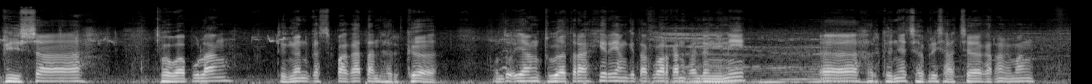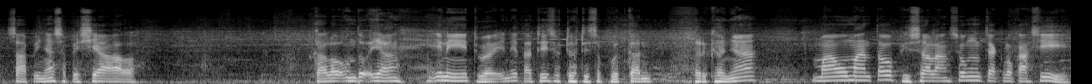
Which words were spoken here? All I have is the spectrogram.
bisa bawa pulang dengan kesepakatan harga. Untuk yang dua terakhir yang kita keluarkan kandang ini eh, harganya japri saja karena memang sapinya spesial. Kalau untuk yang ini dua ini tadi sudah disebutkan harganya mau mantau bisa langsung cek lokasi.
